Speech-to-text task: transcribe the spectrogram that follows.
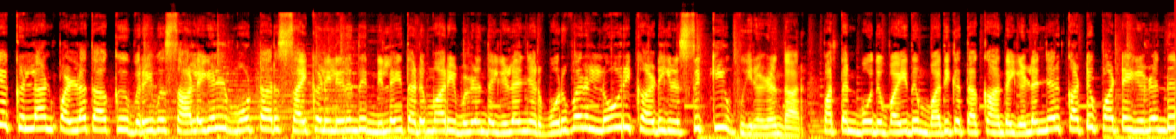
பெரிய கிள்ளான் பள்ளத்தாக்கு விரைவு சாலையில் மோட்டார் சைக்கிளிலிருந்து நிலை தடுமாறி விழுந்த இளைஞர் ஒருவர் லோரிக்கு அடியில் சிக்கி உயிரிழந்தார். பத்தொன்பது வயது மதிக்கத்தக்க அந்த இளைஞர் கட்டுப்பாட்டை இழந்து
